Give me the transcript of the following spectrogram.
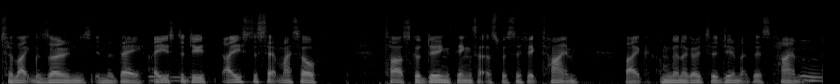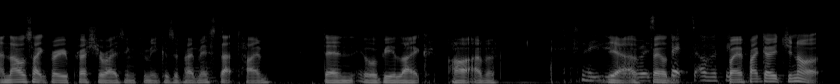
to like zones in the day. I used to Mm. do. I used to set myself task of doing things at a specific time. Like I'm gonna go to the gym at this time, Mm. and that was like very pressurizing for me because if I missed that time, then it would be like, oh, I'm a. Failure Yeah, it's failed it. But if I go, do you know what?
